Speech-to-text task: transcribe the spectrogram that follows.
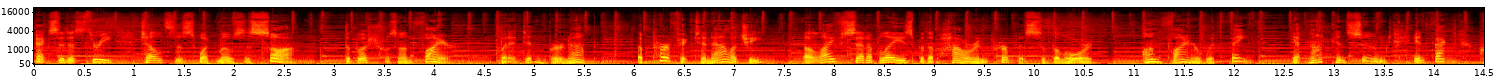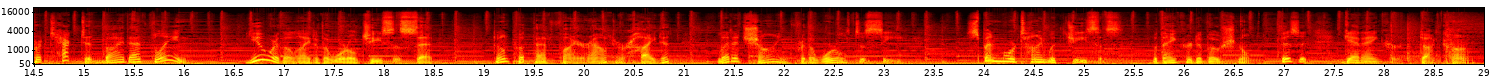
Exodus 3 tells us what Moses saw. The bush was on fire, but it didn't burn up. A perfect analogy, a life set ablaze by the power and purpose of the Lord, on fire with faith, yet not consumed, in fact, protected by that flame. You are the light of the world, Jesus said. Don't put that fire out or hide it. Let it shine for the world to see. Spend more time with Jesus with Anchor Devotional. Visit getanchor.com.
